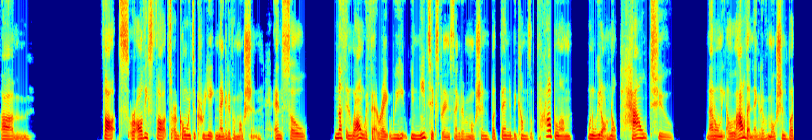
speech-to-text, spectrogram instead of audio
um, thoughts, or all these thoughts are going to create negative emotion. And so, nothing wrong with that, right? We we need to experience negative emotion, but then it becomes a problem when we don't know how to not only allow that negative emotion, but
